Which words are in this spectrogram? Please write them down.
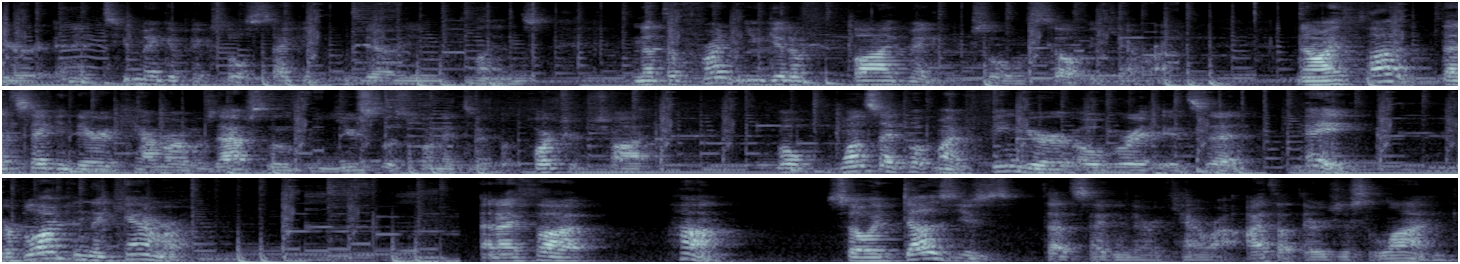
here and a 2 megapixel secondary lens. And at the front you get a 5 megapixel selfie camera. Now I thought that secondary camera was absolutely useless when I took a portrait shot, but once I put my finger over it, it said, hey, you're blocking the camera. And I thought, huh, so it does use that secondary camera. I thought they were just lying.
